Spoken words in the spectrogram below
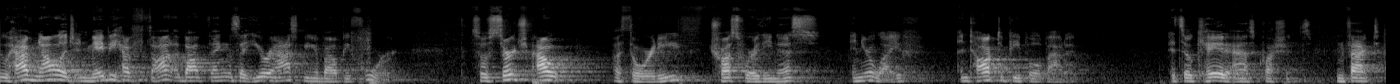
who have knowledge and maybe have thought about things that you're asking about before. So search out authority, trustworthiness in your life, and talk to people about it. It's okay to ask questions. In fact,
